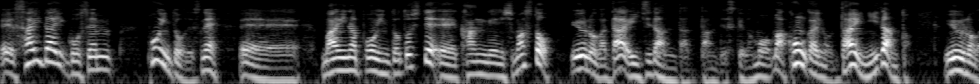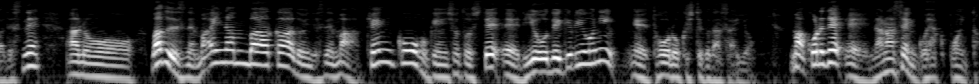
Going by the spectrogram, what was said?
えー、最大5000、ポイントをですね、えー、マイナポイントとして、え、還元しますというのが第1弾だったんですけども、まあ、今回の第2弾というのがですね、あの、まずですね、マイナンバーカードにですね、まあ、健康保険証として、え、利用できるように、え、登録してくださいよ。まあ、これで、えー、7500ポイント。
